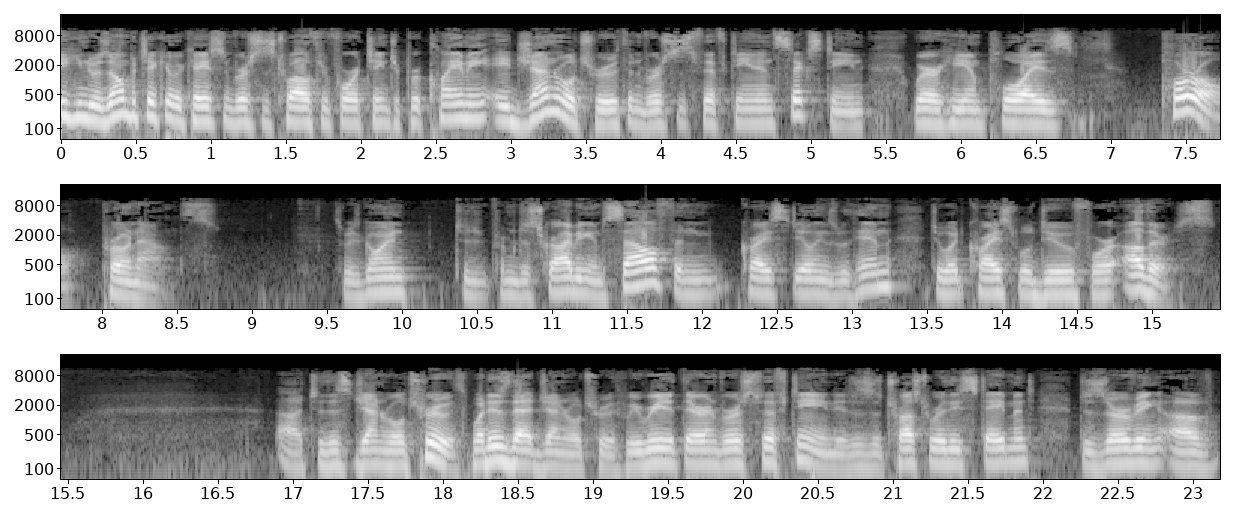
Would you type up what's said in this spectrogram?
speaking to his own particular case in verses 12 through 14 to proclaiming a general truth in verses 15 and 16, where he employs plural pronouns. So he's going to, from describing himself and Christ's dealings with him to what Christ will do for others. Uh, to this general truth. What is that general truth? We read it there in verse 15. It is a trustworthy statement deserving of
